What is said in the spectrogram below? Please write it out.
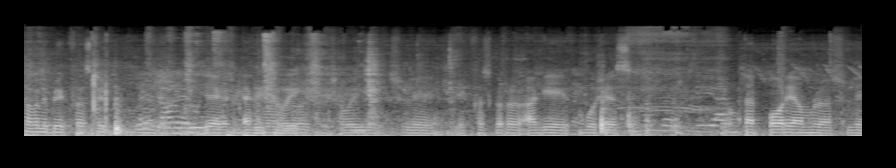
সকালে ব্রেকফাস্টের জায়গাটা দেখা সবাই সবাই আসলে ব্রেকফাস্ট করার আগে বসে আছে। এবং তারপরে আমরা আসলে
